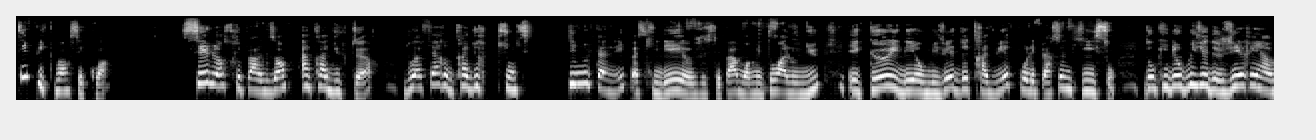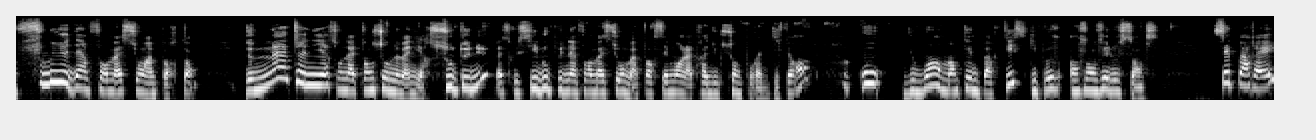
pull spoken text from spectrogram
typiquement, c'est quoi? C'est lorsque, par exemple, un traducteur doit faire une traduction simultané parce qu'il est, euh, je sais pas, moi, mettons à l'ONU et qu'il est obligé de traduire pour les personnes qui y sont. Donc, il est obligé de gérer un flux d'informations important, de maintenir son attention de manière soutenue parce que s'il loupe une information, bah forcément la traduction pourrait être différente ou du moins en manquer une partie, ce qui peut en changer le sens. C'est pareil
